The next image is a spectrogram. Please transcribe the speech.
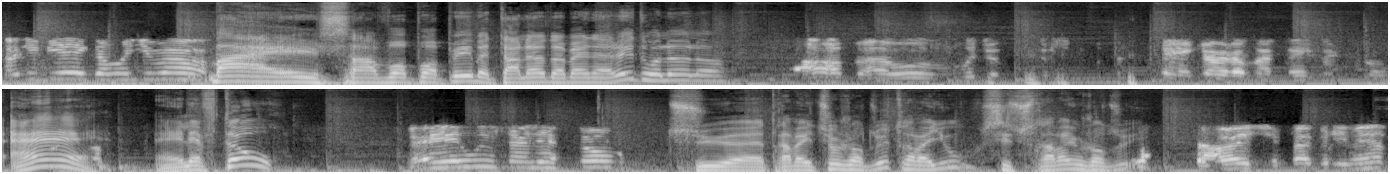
Salut bien, comment il va? Ben, ça va pas pire, mais t'as l'air de bien aller, toi, là. là. Ah, ben, oh, moi, je, 5 heures le matin. Hein? Un lève-tôt? Eh oui, c'est un lève-tôt. Tu euh, travailles-tu aujourd'hui? Tu travailles où? Si tu travailles aujourd'hui? Je travaille chez Fabrimette.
